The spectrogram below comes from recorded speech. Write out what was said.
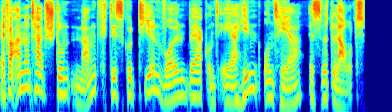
Etwa anderthalb Stunden lang diskutieren Wollenberg und er hin und her. Es wird laut.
